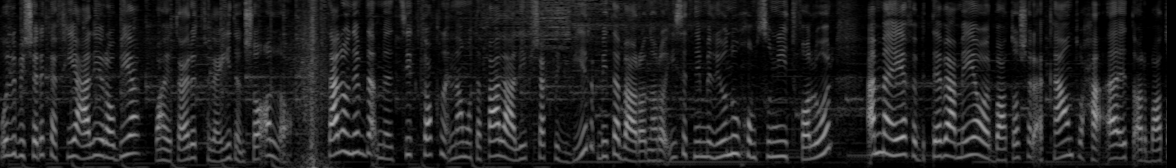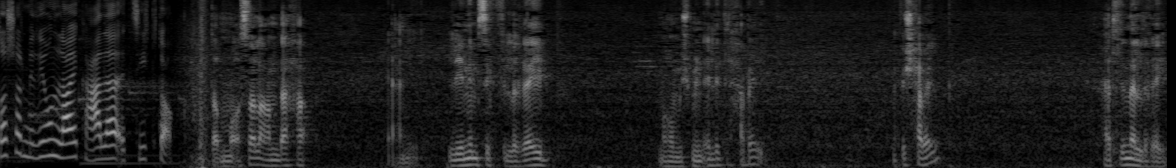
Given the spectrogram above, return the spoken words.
واللي بيشاركها فيه علي ربيع وهيتعرض في العيد إن شاء الله. تعالوا نبدأ من التيك توك لأنها متفاعلة عليه بشكل كبير بيتابع رنا رئيس 2 مليون و500 follower أما هي فبتتابع 114 account وحققت 14 مليون like على التيك توك. طب ما أصالة عندها حق يعني ليه نمسك في اللي غايب ما هو مش من قلة الحبايب. مفيش حبايب؟ هات لنا اللي غايب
